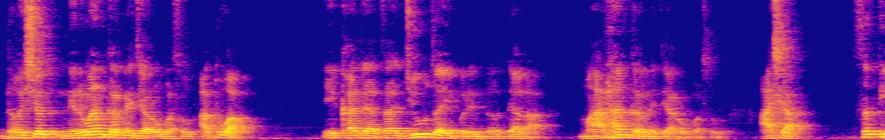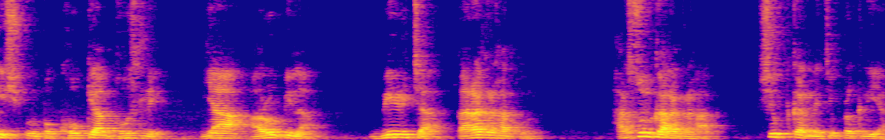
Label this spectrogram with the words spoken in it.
दहशत निर्माण करण्याचे आरोप असोत अथवा एखाद्याचा जीव जाईपर्यंत त्याला मारहाण करण्याचे आरोप असो अशा सतीश उर्फ खोक्या भोसले या आरोपीला बीडच्या कारागृहातून हर्सुल कारागृहात शिफ्ट करण्याची प्रक्रिया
